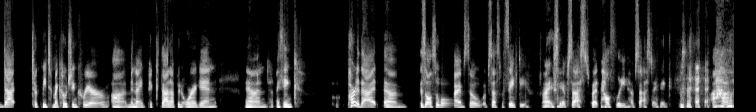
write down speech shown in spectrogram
that took me to my coaching career, um, and I picked that up in Oregon. And I think part of that um, is also why I'm so obsessed with safety. I say obsessed, but healthily obsessed, I think. Uh,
